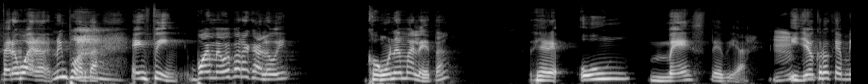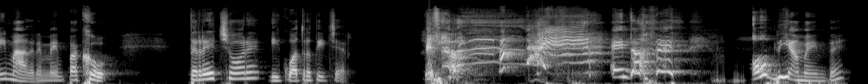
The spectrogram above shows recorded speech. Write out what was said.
Pero bueno, no importa. En fin, voy, me voy para Callaway con una maleta. Un mes de viaje. Mm. Y yo creo que mi madre me empacó tres chores y cuatro t-shirts. Entonces, obviamente,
